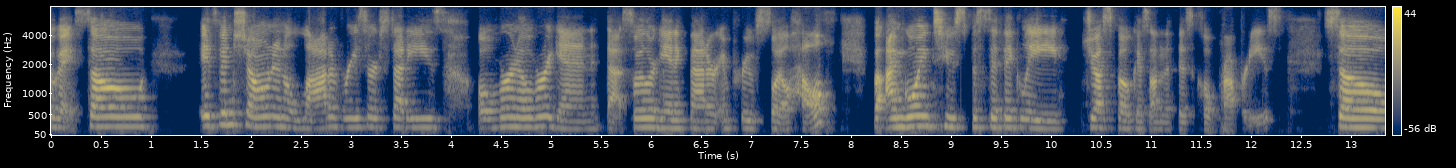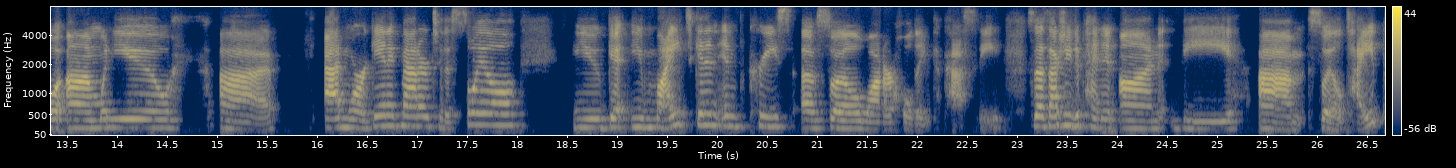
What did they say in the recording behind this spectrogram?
Okay, so it's been shown in a lot of research studies over and over again that soil organic matter improves soil health, but I'm going to specifically just focus on the physical properties. So um, when you uh, add more organic matter to the soil, you get you might get an increase of soil water holding capacity. So that's actually dependent on the um, soil type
